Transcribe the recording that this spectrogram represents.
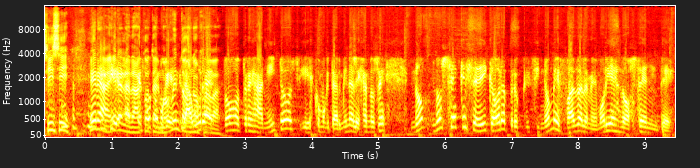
Sí, sí. Era, Sí, era la Dakota del momento, ¿o no, Java? dos o tres añitos y es como que termina alejándose. No, no sé a qué se dedica ahora, pero que si no me falla la memoria es docente.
